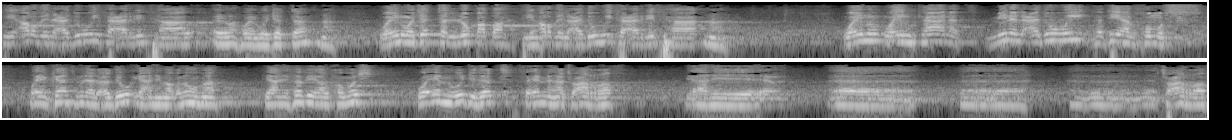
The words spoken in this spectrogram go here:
في أرض العدو فعرفها. أيوة وإن وجدت نعم. وإن وجدت اللقطة في أرض العدو فعرفها. نعم. وإن, وإن كانت من العدو ففيها الخمس. وإن كانت من العدو يعني مغنومة يعني ففيها الخمس. وإن وجدت فإنها تعرف يعني آآ آآ تعرف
